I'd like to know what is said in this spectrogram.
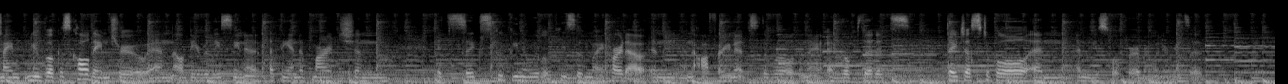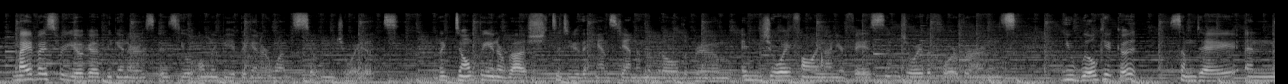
My new book is called Aim True and I'll be releasing it at the end of March and it's like scooping a little piece of my heart out and, and offering it to the world and I, I hope that it's digestible and, and useful for everyone who reads it. My advice for yoga beginners is you'll only be a beginner once, so enjoy it. Like don't be in a rush to do the handstand in the middle of the room. Enjoy falling on your face, enjoy the floor burns. You will get good someday and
